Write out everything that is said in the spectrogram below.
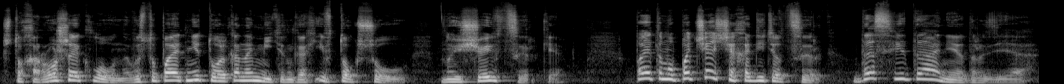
что хорошие клоуны выступают не только на митингах и в ток-шоу, но еще и в цирке. Поэтому почаще ходите в цирк. До свидания, друзья!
